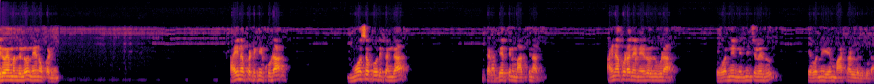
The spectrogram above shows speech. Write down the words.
ఇరవై మందిలో నేను ఒకడిని. అయినప్పటికీ కూడా మోసపూరితంగా ఇక్కడ అభ్యర్థిని మార్చినారు. అయినా కూడా నేను ఏ రోజు కూడా ఎవరిని నిందించలేదు ఎవరిని ఏం మాట్లాడలేదు కూడా.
